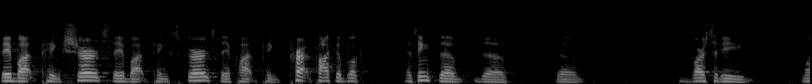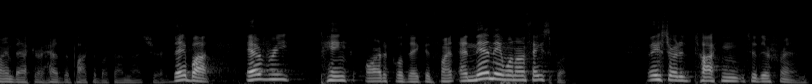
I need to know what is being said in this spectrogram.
they bought pink shirts, they bought pink skirts, they bought pink pocketbooks. I think the, the, the varsity linebacker had the pocketbook, I'm not sure. They bought every pink article they could find, and then they went on Facebook. And they started talking to their friends.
